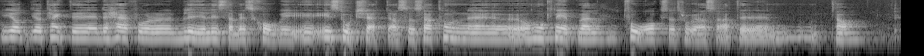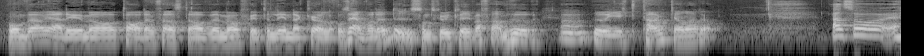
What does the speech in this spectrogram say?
jag, jag tänkte det här får bli Elisabeths show i, i stort sett. Alltså, så att hon, eh, hon knep väl två också tror jag. Så att, eh, ja. Hon började ju med att ta den första av målskytten Linda Köll och sen var det du som skulle kliva fram. Hur, Mm. hur gick tankarna då? Alltså, eh,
